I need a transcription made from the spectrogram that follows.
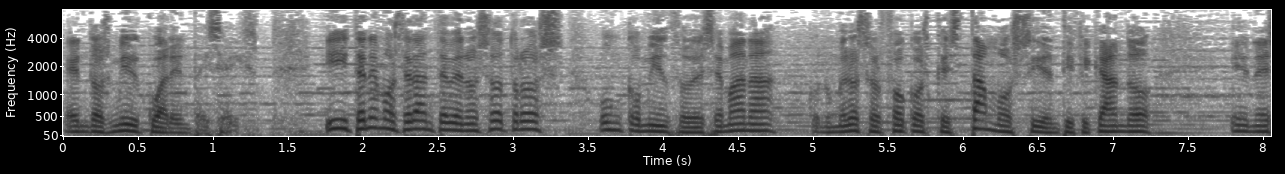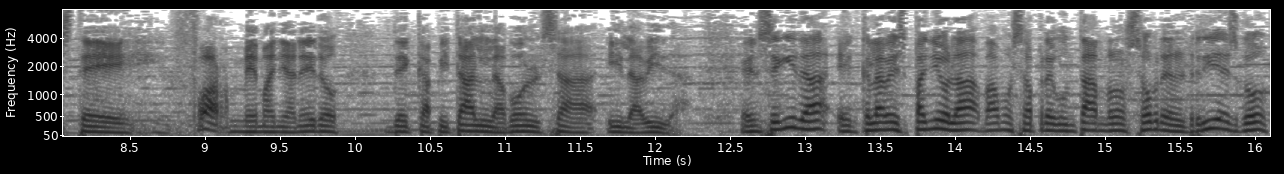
en 2046. Y tenemos delante de nosotros un comienzo de semana con numerosos focos que estamos identificando en este informe mañanero de Capital, la Bolsa y la Vida. Enseguida, en clave española, vamos a preguntarnos sobre el riesgo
